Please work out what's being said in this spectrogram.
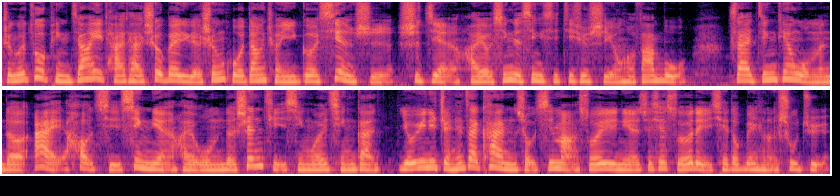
整个作品将一台台设备里的生活当成一个现实事件，还有新的信息继续使用和发布。在今天，我们的爱、好奇、信念，还有我们的身体、行为、情感，由于你整天在看手机嘛，所以你的这些所有的一切都变成了数据。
